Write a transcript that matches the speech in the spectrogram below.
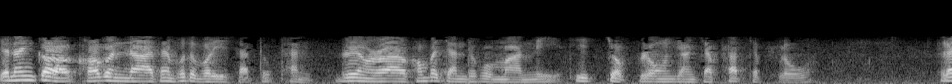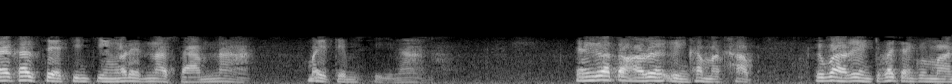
ฉะนั้นก็ขอบรรดาท่านพุทธบริษัททุกท่าน เรื่องราวของพระจันทกุมารนี้ที่จบลงอย่างจะพลัดจะโผล่ และข้าเศษจริง ๆ ก็ได้หน้าสามหน้า ไม่เต็มสี่หน้าอย่างนี้ก็ต้องเอาเรื่องอื่นเข้ามาขับคือว่าเรื่องพระจันทร์กุมาร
